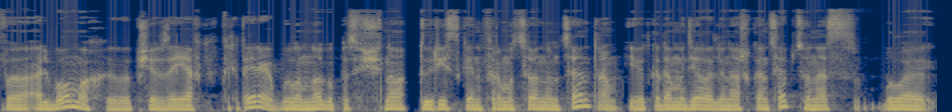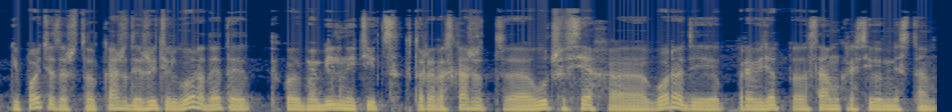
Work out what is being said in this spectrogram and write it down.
в альбомах и вообще в заявке в критериях было много посвящено туристско-информационным центрам. И вот когда мы делали нашу концепцию, у нас была гипотеза, что каждый житель города – это такой мобильный ТИЦ, который расскажет э, лучше всех о городе и проведет по самым красивым местам.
